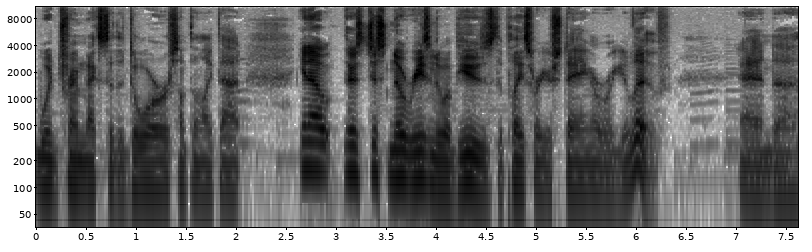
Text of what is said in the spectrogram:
wood trim next to the door or something like that. You know, there's just no reason to abuse the place where you're staying or where you live. And uh,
